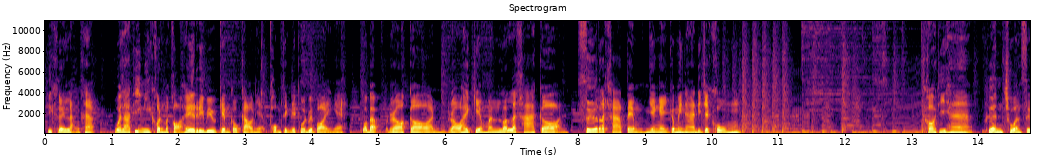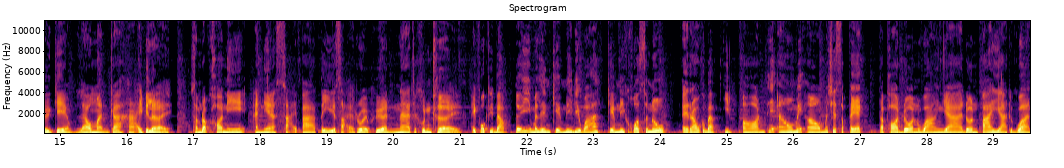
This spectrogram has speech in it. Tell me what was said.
ที่เคยหลังหักเวลาที่มีคนมาขอให้รีวิวเกมเก่าๆเนี่ยผมถึงได้พูดบ่อยๆไงว่าแบบรอก่อน รอให้เกมมันลดราคาก่อน ซื้อราคาเต็มยังไงก็ไม่น่าที่จะคุ้ม ข้อที่ 5 เพื่อนชวนซื้อเกมแล้วมันก็หายไปเลยสำหรับข้อนี้อันเนี้ยสายปาร์ตี้สายรวยเพื่อนน่าจะคุ้นเคยไอ้พวกที่แบบเอ้ยมาเล่นเกมนี้ดีวะเกมนี้โคตรสนุกไอเราก็แบบอิดออนไม่เอาไม่เอาไม่ใช่สเปค แต่พอโดนวางยาโดนป้ายยาทุกวัน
